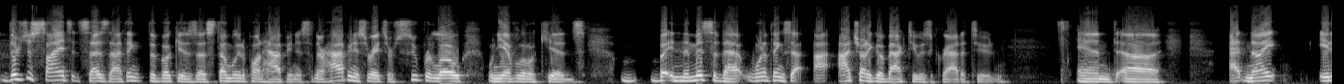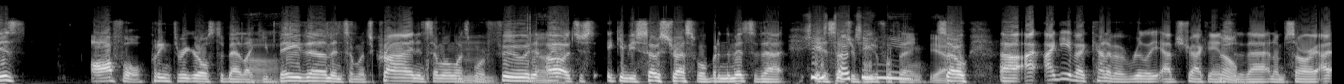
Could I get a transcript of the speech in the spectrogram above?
there's just science that says that. I think the book is uh, "Stumbling Upon Happiness," and their happiness rates are super low when you have little kids. But in the midst of that, one of the things that I, I try to go back to is gratitude and uh, at night it is awful putting three girls to bed. Like you bathe them and someone's crying and someone wants more food and oh it's just it can be so stressful but in the midst of that it is such a beautiful thing. Yeah. so uh, I, I gave a kind of a really abstract answer No. to that and i'm sorry. I,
